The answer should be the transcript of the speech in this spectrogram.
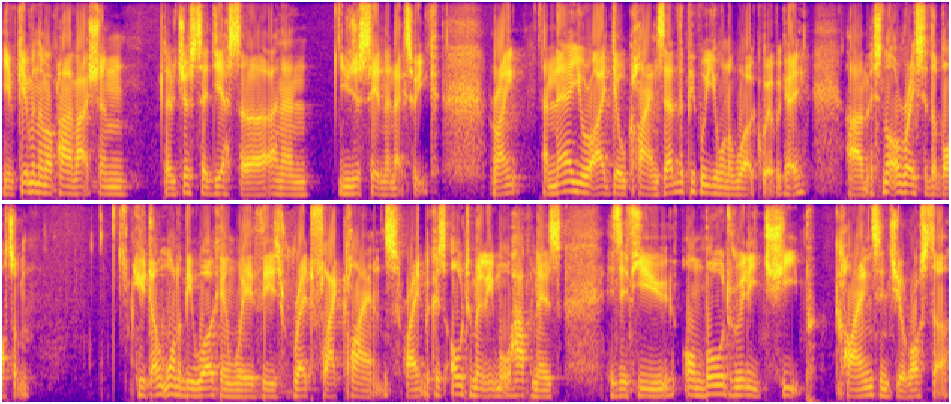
You've given them a plan of action. They've just said yes, sir, and then you just see them the next week, right? And they're your ideal clients. They're the people you want to work with. Okay, um, it's not a race to the bottom. You don't want to be working with these red flag clients, right? Because ultimately, what will happen is, is if you onboard really cheap clients into your roster,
